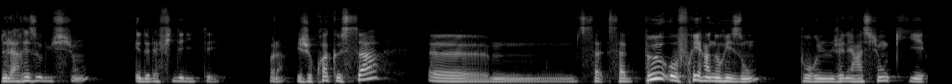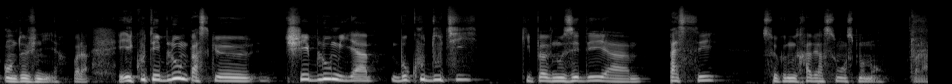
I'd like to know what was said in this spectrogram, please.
de la résolution et de la fidélité. Voilà. Et je crois que ça, euh, ça, ça peut offrir un horizon pour une génération qui est en devenir. Voilà. Et écoutez Bloom parce que chez Bloom, il y a beaucoup d'outils qui peuvent nous aider à passer ce que nous traversons en ce moment. Voilà.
